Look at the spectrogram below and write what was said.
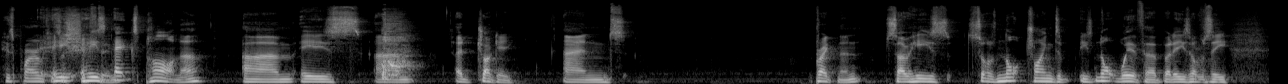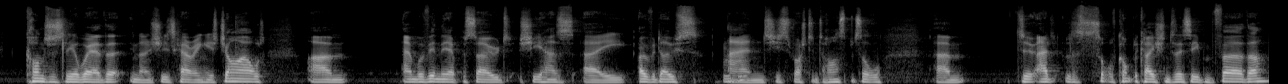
His priorities he, his ex partner um, is um, a druggie and pregnant. So he's sort of not trying to. He's not with her, but he's obviously consciously aware that you know she's carrying his child. Um, and within the episode, she has a overdose and she's rushed into hospital. Um, to add a sort of complication to this even further,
